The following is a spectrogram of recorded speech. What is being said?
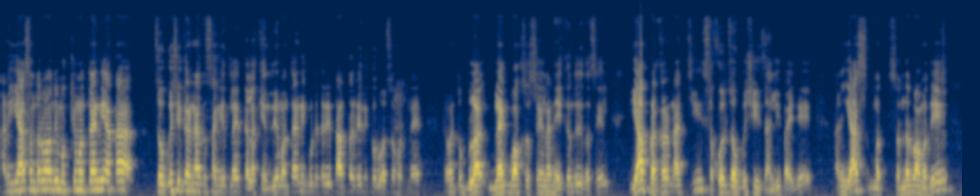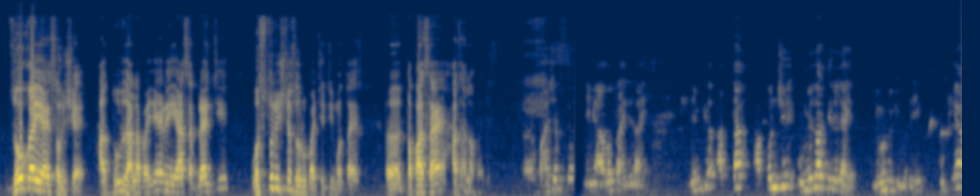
आणि या संदर्भामध्ये मुख्यमंत्र्यांनी आता चौकशी करण्याचं सांगितलंय. त्याला केंद्रीय मंत्र्यांनी कुठेतरी तातडीने करू असं म्हटलंय. त्यामुळे तो ब्लॅक ब्लॅक बॉक्स असेल आणि एकंदरीत असेल या प्रकरणाची सखोल चौकशी झाली पाहिजे. आणि या स- म- संदर्भामध्ये जो काही आहे संशय हा दूर झाला पाहिजे. आणि या सगळ्यांची वस्तुनिष्ठ स्वरूपाची जी मत आहे तपास आहे हा झाला पाहिजे. भाजप नेहमी आरोप राहिलेला आहे. नेमकं आता आपण जे उमेदवार दिलेले आहेत निवडणुकीमध्ये कुठल्या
